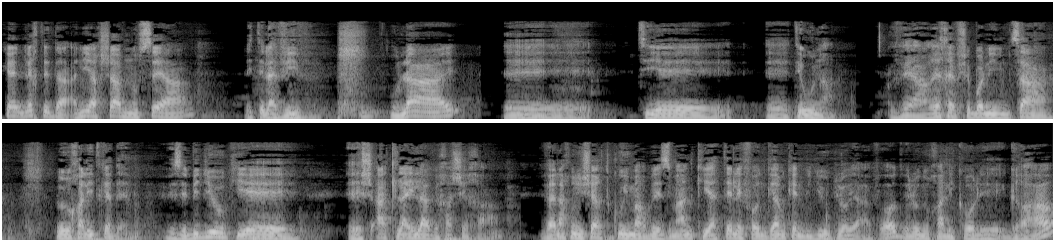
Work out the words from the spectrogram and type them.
כן, לך תדע, אני עכשיו נוסע לתל אביב, אולי אה, תהיה אה, תאונה, והרכב שבו אני נמצא לא יוכל להתקדם, וזה בדיוק יהיה אה, שעת לילה וחשיכה, ואנחנו נשאר תקועים הרבה זמן, כי הטלפון גם כן בדיוק לא יעבוד, ולא נוכל לקרוא לגרר,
